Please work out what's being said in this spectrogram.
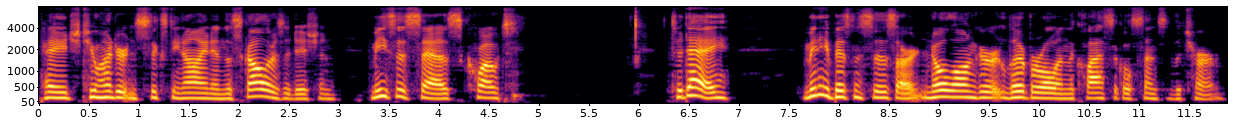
page 269 in the Scholars Edition, Mises says, quote, Today, many businesses are no longer liberal in the classical sense of the term.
